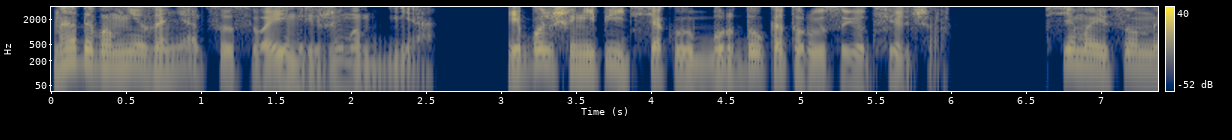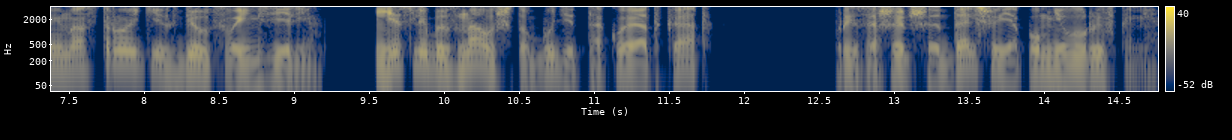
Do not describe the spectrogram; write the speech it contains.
Надо бы мне заняться своим режимом дня. И больше не пить всякую бурду, которую сует фельдшер. Все мои сонные настройки сбил своим зельем. Если бы знал, что будет такой откат... Произошедшее дальше я помнил урывками.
